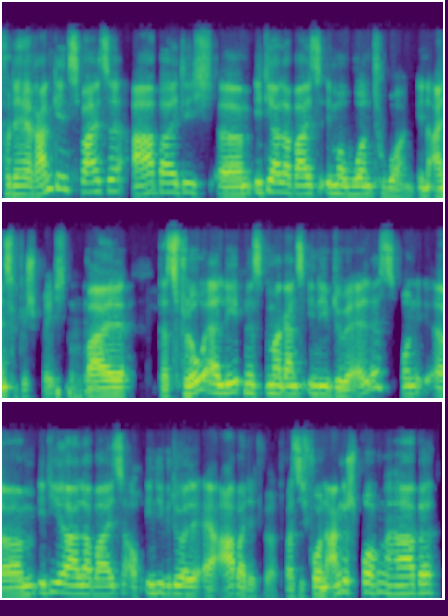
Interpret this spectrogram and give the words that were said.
von der Herangehensweise arbeite ich ähm, idealerweise immer One-to-One -one in Einzelgesprächen, mhm. weil das Flow-Erlebnis immer ganz individuell ist und ähm, idealerweise auch individuell erarbeitet wird. Was ich vorhin angesprochen habe,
